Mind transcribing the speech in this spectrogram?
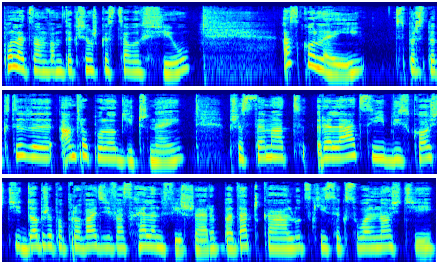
Polecam Wam tę książkę z całych sił. A z kolei z perspektywy antropologicznej przez temat relacji i bliskości dobrze poprowadzi Was Helen Fisher, badaczka ludzkiej seksualności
